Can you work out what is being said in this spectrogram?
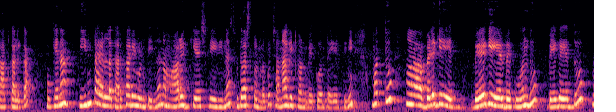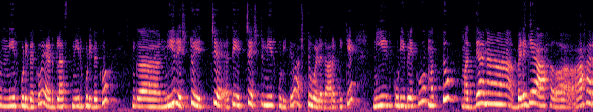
ತಾತ್ಕಾಲಿಕ. ಓಕೆನಾ? ಇಂಥ ಎಲ್ಲ ತರಕಾರಿಗಳನ್ನ ತಿಂದ ನಮ್ಮ ಆರೋಗ್ಯ ಶ್ರೇಣಿನ ಸುಧಾರಿಸ್ಕೊಳ್ಬೇಕು ಚೆನ್ನಾಗಿ ಇಟ್ಕೊಳ್ಬೇಕು ಅಂತ ಹೇಳ್ತೀನಿ. ಮತ್ತು ಬೆಳಗ್ಗೆ ಬೆಳಗ್ಗೆ ಏಳಬೇಕು ಒಂದು, ಬೇಗ ಎದ್ದು ನೀರು ಕುಡಿಬೇಕು, ಎರಡು ಗ್ಲಾಸ್ ನೀರು ಕುಡಿಬೇಕು. ನೀರು ಎಷ್ಟು ಹೆಚ್ಚು, ಅತಿ ಹೆಚ್ಚು ಎಷ್ಟು ನೀರು ಕುಡಿತೀವೋ ಅಷ್ಟು ಒಳ್ಳೆಯದು ಆರೋಗ್ಯಕ್ಕೆ. ನೀರು ಕುಡಿಬೇಕು ಮತ್ತು ಮಧ್ಯಾಹ್ನ, ಬೆಳಗ್ಗೆ ಆಹ, ಆಹಾರ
